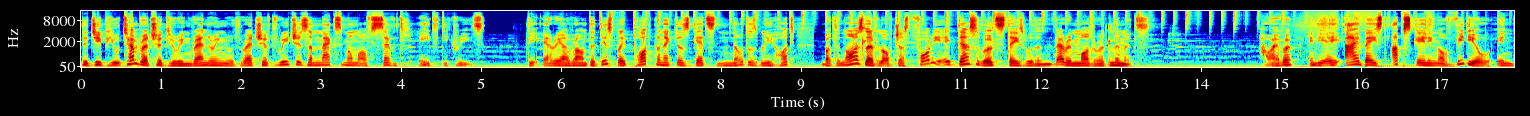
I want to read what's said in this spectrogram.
The GPU temperature during rendering with Redshift reaches a maximum of 78 degrees. The area around the display port connectors gets noticeably hot, but the noise level of just 48 decibels stays within very moderate limits. However, in the AI-based upscaling of video in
